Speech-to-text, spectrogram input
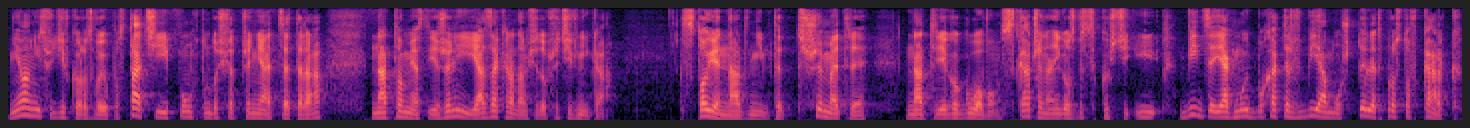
nie mam nic przeciwko rozwoju postaci, punktom doświadczenia, etc. Natomiast jeżeli ja zakradam się do przeciwnika, Stoję nad nim, te 3 metry nad jego głową, skaczę na niego z wysokości i widzę, jak mój bohater wbija mu sztylet prosto w kark.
